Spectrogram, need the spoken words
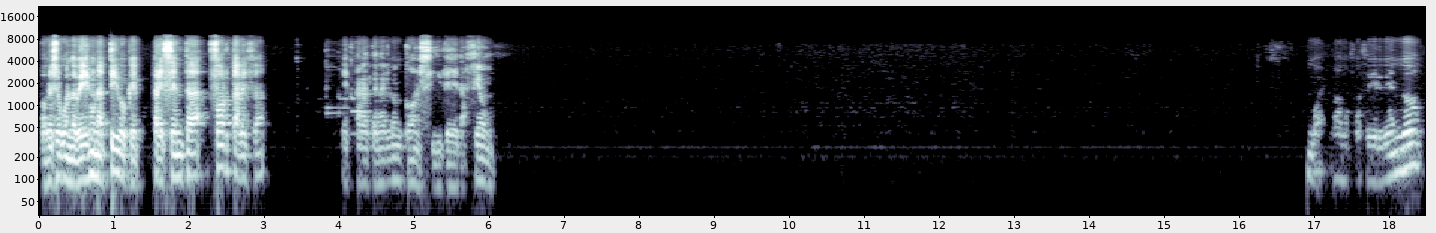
Por eso cuando veis un activo que presenta fortaleza, es para tenerlo en consideración. Bueno, vamos a seguir viendo.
